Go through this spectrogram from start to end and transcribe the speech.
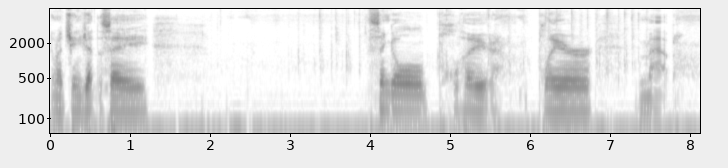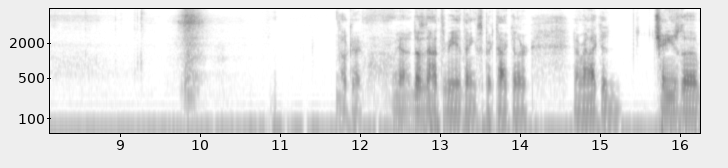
I'm going to change that to say single play, player map. Okay. Yeah, it doesn't have to be anything spectacular. I mean, I could change the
